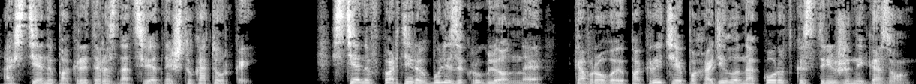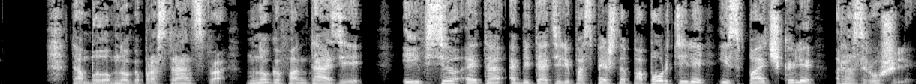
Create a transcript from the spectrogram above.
а стены покрыты разноцветной штукатуркой. Стены в квартирах были закругленные, ковровое покрытие походило на коротко стриженный газон. Там было много пространства, много фантазии, и все это обитатели поспешно попортили, испачкали, разрушили.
